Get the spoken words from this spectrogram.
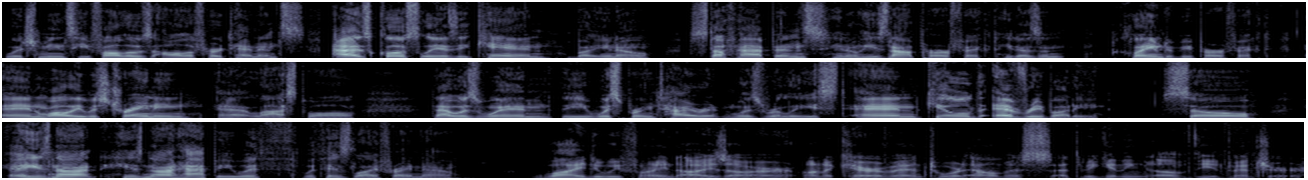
which means he follows all of her tenets as closely as he can, but you know, stuff happens. You know, he's not perfect. He doesn't claim to be perfect. And while he was training at Last Wall, that was when the Whispering Tyrant was released and killed everybody. So yeah, he's not he's not happy with, with his life right now. Why do we find Izar on a caravan toward Almus at the beginning of the adventure?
